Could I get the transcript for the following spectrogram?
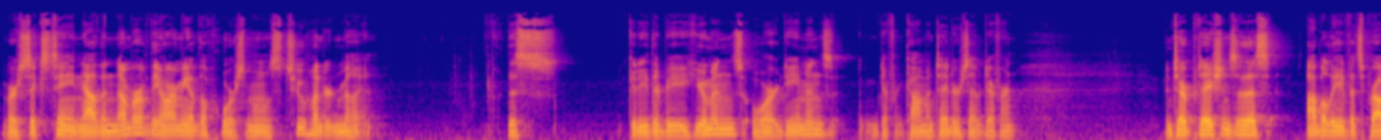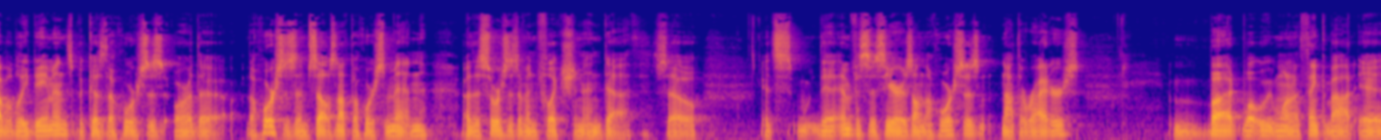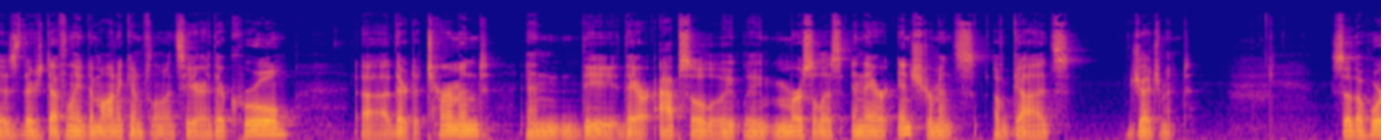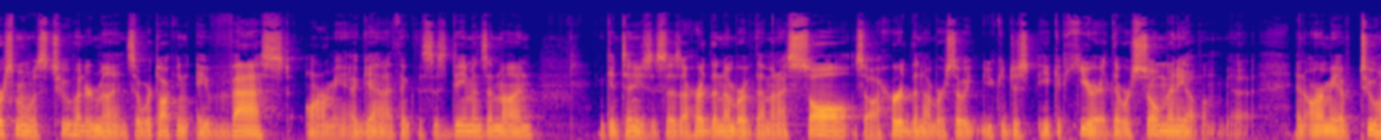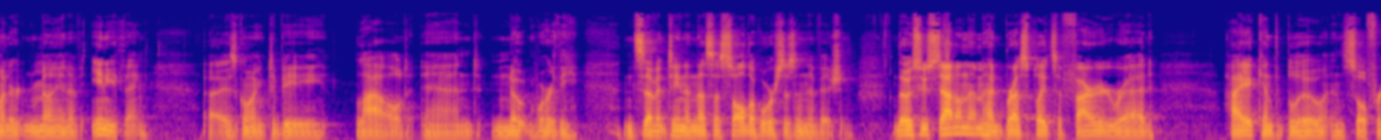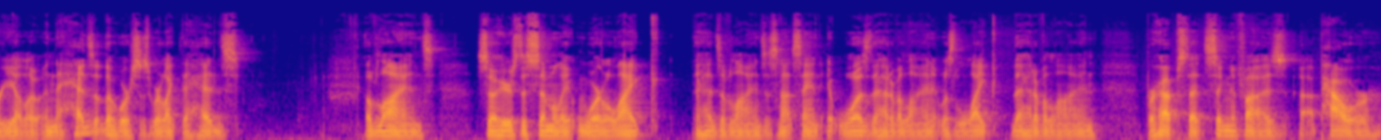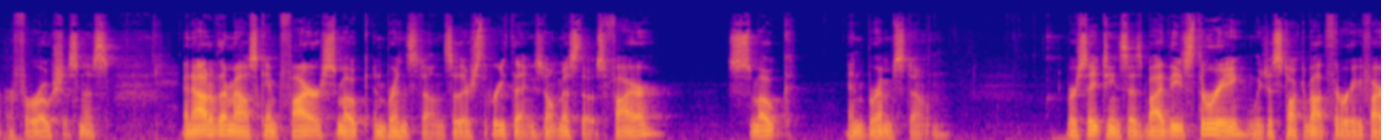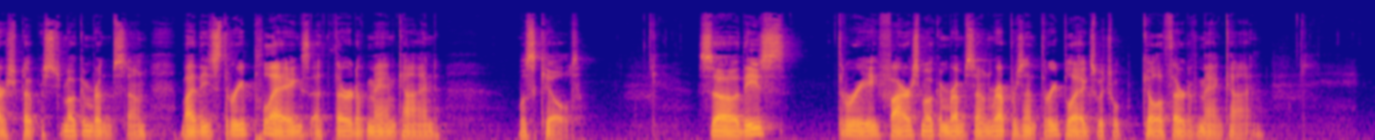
Verse 16 Now the number of the army of the horsemen was 200 million. This could either be humans or demons. Different commentators have different interpretations of this. I believe it's probably demons because the horses or the the horses themselves, not the horsemen, are the sources of infliction and death. So it's the emphasis here is on the horses, not the riders. But what we want to think about is there's definitely a demonic influence here. They're cruel, uh, they're determined, and the they are absolutely merciless and they are instruments of God's judgment. So the horseman was 200 million. So we're talking a vast army. Again, I think this is demons in mind. It continues. It says, "I heard the number of them, and I saw." So I heard the number. So you could just he could hear it. There were so many of them. Uh, an army of 200 million of anything uh, is going to be loud and noteworthy. And 17, and thus I saw the horses in the vision. Those who sat on them had breastplates of fiery red, hyacinth blue, and sulfur yellow, and the heads of the horses were like the heads of lions. So here's the simile were like the heads of lions. It's not saying it was the head of a lion, it was like the head of a lion. Perhaps that signifies uh, power or ferociousness and out of their mouths came fire, smoke, and brimstone. So there's three things. Don't miss those fire, smoke, and brimstone. Verse 18 says, By these three, we just talked about three fire, smoke, and brimstone. By these three plagues, a third of mankind was killed. So these three, fire, smoke, and brimstone, represent three plagues which will kill a third of mankind.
